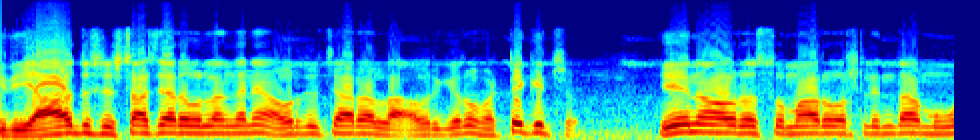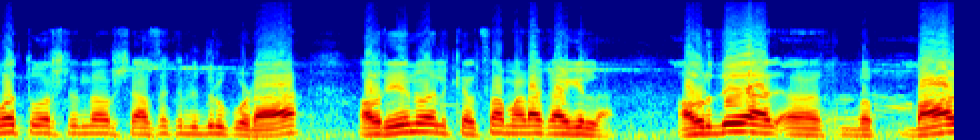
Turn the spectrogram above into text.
ಇದು ಯಾವುದು ಶಿಷ್ಟಾಚಾರ ಉಲ್ಲಂಘನೆ? ಅವ್ರದ್ದು ವಿಚಾರ ಅಲ್ಲ ಅವ್ರಿಗಿರೋ ಹೊಟ್ಟೆ ಕಿಚ್ಚು. ಏನು ಅವರು ಸುಮಾರು ವರ್ಷದಿಂದ ಮೂವತ್ತು ವರ್ಷದಿಂದ ಅವ್ರು ಶಾಸಕರಿದ್ದರೂ ಕೂಡ ಅವ್ರು ಏನು ಅಲ್ಲಿ ಕೆಲಸ ಮಾಡೋಕ್ಕಾಗಿಲ್ಲ. ಅವ್ರದ್ದೇ ಭಾಳ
